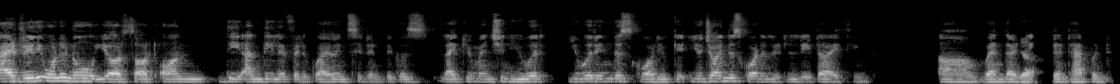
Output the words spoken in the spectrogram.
I really want to know your thought on the Andile Phehlukwayo incident because, like you mentioned, you were you were in the squad. You you joined the squad a little later, I think, uh, when that yeah. incident happened.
